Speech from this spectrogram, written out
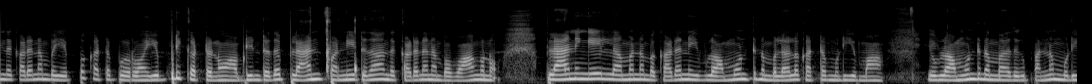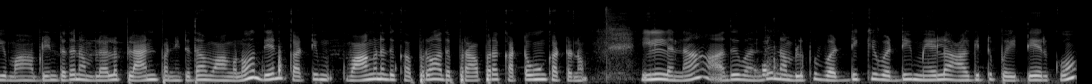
இந்த கடன் நம்ம எப்போ கட்ட போகிறோம் எப்படி கட்டணும் அப்படின்றத பிளான் பண்ணிட்டு தான் அந்த கடனை நம்ம வாங்கணும். பிளானிங்கே இல்லாமல் நம்ம கடனை இவ்வளோ அமௌண்ட்டு நம்மளால் கட்ட முடியுமா? இவ்வளோ அமௌண்ட்டு நம்ம அதுக்கு பண்ண முடியுமா? அப்படின்றத நம்மளால் பிளான் பண்ணிட்டு தான் வாங்கணும். தென் கட்டி வாங்கினதுக்கப்புறம் அதை ப்ராப்பராக கட்டவும் கட்டணும். இல்லைன்னா அது வந்து நம்மளுக்கு வட்டிக்கு வட்டி மேலே ஆகிட்டு போயிட்டே இருக்கும்.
